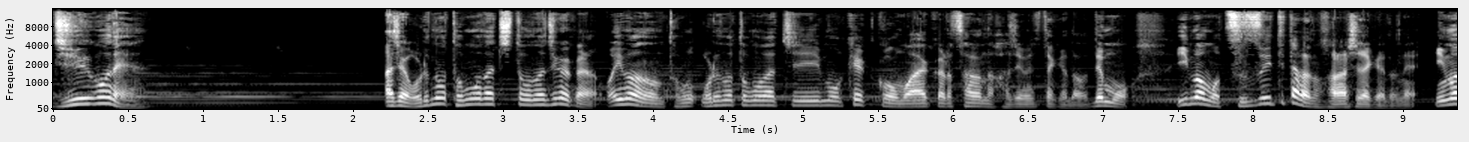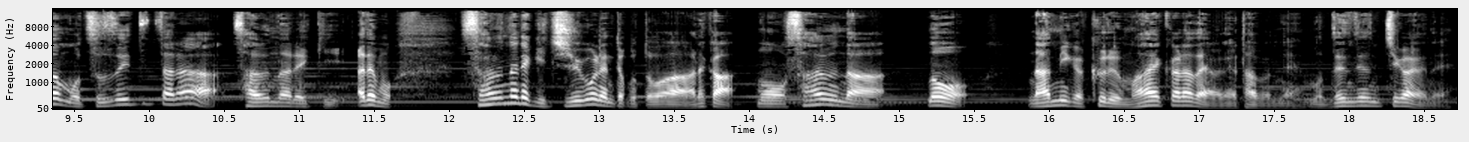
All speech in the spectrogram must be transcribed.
15年あ、じゃあ俺の友達と同じぐらいかな。今のと俺の友達も結構前からサウナ始めてたけど、でも今も続いてたらの話だけどね。今も続いてたらサウナ歴。あ、でもサウナ歴15年ってことは、あれか、もうサウナの波が来る前からだよね、多分ね。もう全然違うよね。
